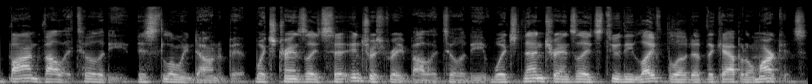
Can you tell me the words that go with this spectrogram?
bond volatility is slowing down a bit, which translates to interest rate volatility, which then translates to the lifeblood of the capital markets.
